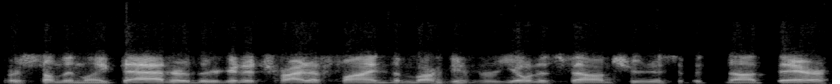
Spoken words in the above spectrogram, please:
or something like that, or they're going to try to find the market for Jonas Valanciunas if it's not there.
